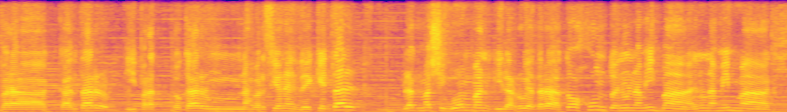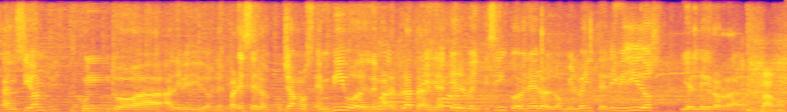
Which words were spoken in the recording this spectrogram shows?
para cantar y para tocar unas versiones de ¿Qué tal? Black Magic Woman y La Rubia Tarada, todos juntos en una misma, en una misma canción junto a, Divididos. ¿Les parece? Lo escuchamos en vivo desde Mar del Plata, desde aquel 25 de enero del 2020, Divididos y El Negro Rada. Vamos.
